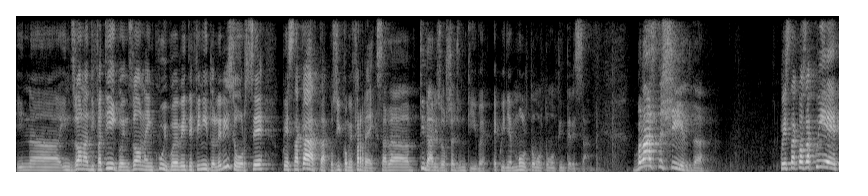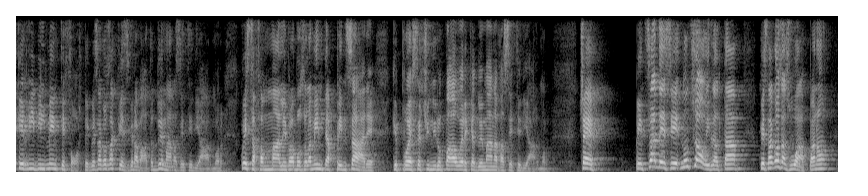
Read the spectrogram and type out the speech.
in, in, zona di fatigo, in zona in cui voi avete finito le risorse, questa carta, così come fa Rexar, ti dà risorse aggiuntive. E quindi è molto molto molto interessante. Blast Shield. Questa cosa qui è terribilmente forte, questa cosa qui è sgravata, 2 mana 7 di armor. Questa fa male proprio solamente a pensare che può esserci un hero power che a 2 mana fa 7 di armor. Cioè, pensate se... Non so in realtà, questa cosa swappa, no?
